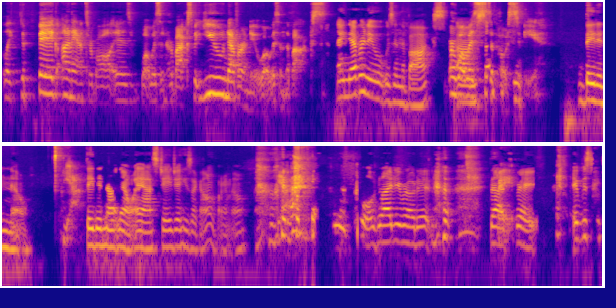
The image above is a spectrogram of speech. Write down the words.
like the big unanswerable is what was in her box, but you never knew what was in the box I never knew what was in the box. or what Um, was supposed to be. They didn't know. Yeah. They did not know. I asked JJ. He's like, I don't fucking know. Yeah. cool. Glad you wrote it. That's Right. great. It was Like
